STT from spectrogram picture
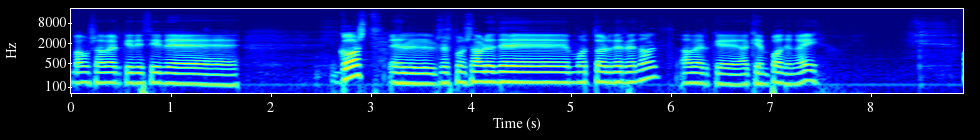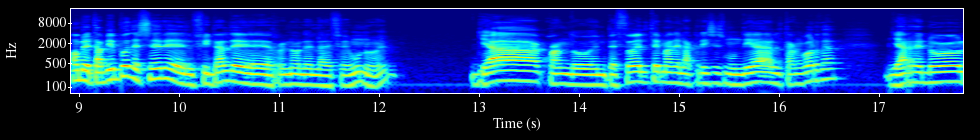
vamos a ver qué decide Ghost, el responsable de motor de Renault, a ver qué, a quién ponen ahí. Hombre, también puede ser el final de Renault en la F1, ¿eh? Ya cuando empezó el tema de la crisis mundial tan gorda, ya Renault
